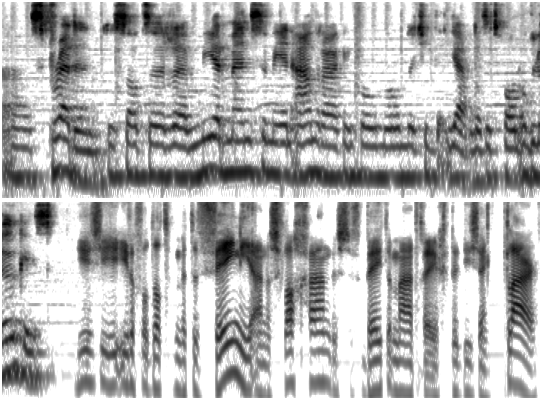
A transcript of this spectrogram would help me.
uh, spreaden. Dus dat er uh, meer mensen mee in aanraking komen, omdat, je, ja, omdat het gewoon ook leuk is. Hier zie je in ieder geval dat we met de VENI aan de slag gaan. Dus de verbetermaatregelen die zijn klaar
